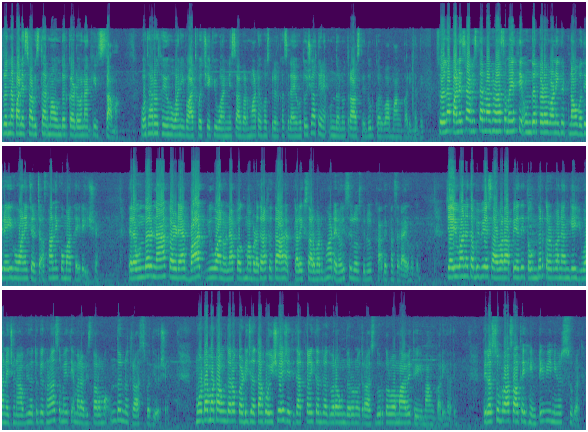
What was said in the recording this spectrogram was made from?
સુરતના પાનેસરા વિસ્તારમાં ઉંદર કરડવાના કિસ્સામાં વધારો થયો હોવાની વાત વચ્ચે એક યુવાનને સારવાર માટે હોસ્પિટલ ખસેડાયો હતો, જ્યાં તેણે ઉંદરનો ત્રાસથી દૂર કરવા માંગ કરી હતી. સુરતના પાનેસરા વિસ્તારમાં ઘણા સમયથી ઉંદર કરડવાની ઘટનાઓ વધી રહી હોવાની ચર્ચા સ્થાનિકોમાં થઈ રહી છે. ત્યારે ઉંદરના કરડ્યા બાદ યુવાનોના પગમાં બળતરા થતા તાત્કાલિક સારવાર માટે નવી સિવિલ હોસ્પિટલ ખાતે ખસેડાયો હતો. જ્યાં યુવાને તબીબીએ સારવાર આપી હતી, તો ઉંદર કરડવાના અંગે યુવાને જણાવ્યું હતું કે ઘણા સમયથી અમારા વિસ્તારોમાં ઉંદરનો ત્રાસ વધ્યો છે. મોટા મોટા ઉંદરો કડી જતા હોય છે, જેથી તાત્કાલિક તંત્ર દ્વારા ઉંદરોનો ત્રાસ દૂર કરવામાં આવે તેવી માંગ કરી હતી. ધીરજ સુમરા સાથે હિન્દ ટીવી ન્યૂઝ સુરત.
